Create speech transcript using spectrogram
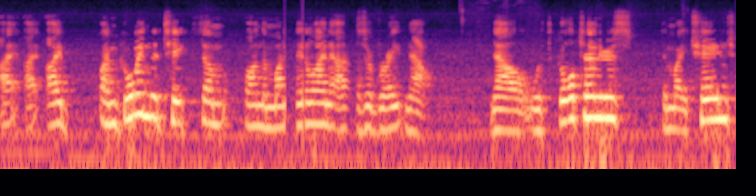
I, I, I I'm going to take them on the money line as of right now. Now, with goaltenders, it might change.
